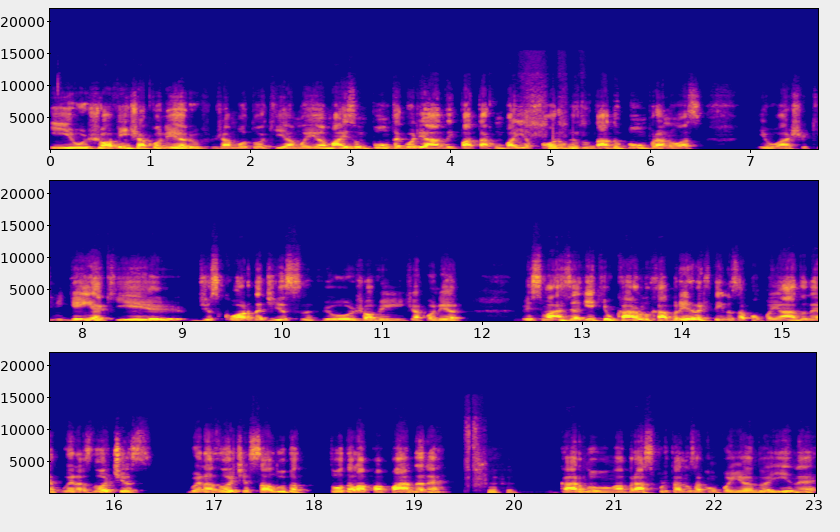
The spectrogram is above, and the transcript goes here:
E o jovem jaconeiro já botou aqui: amanhã mais um ponto é goleada. Empatar com o Bahia fora é um resultado bom para nós. Eu acho que ninguém aqui discorda disso, viu, jovem jaconeiro? Vê se mais alguém aqui, o Carlos Cabreira, que tem nos acompanhado, né? Buenas noites. Buenas noites. Saluda toda lá papada, né? Carlos, um abraço por estar nos acompanhando aí, né?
